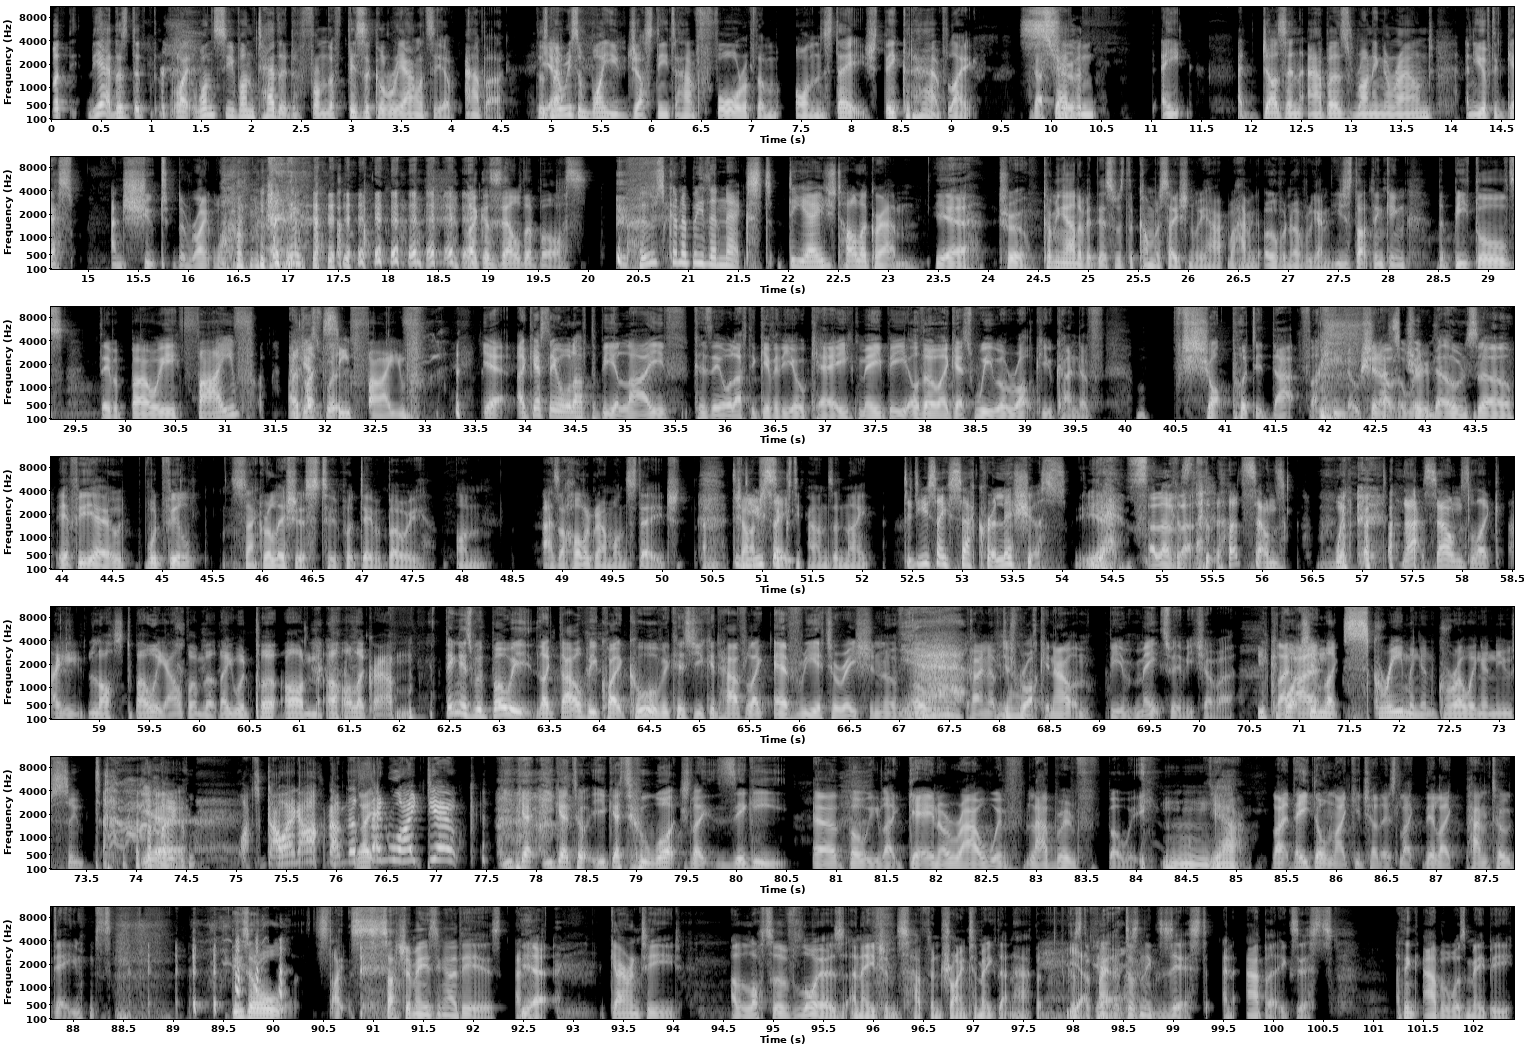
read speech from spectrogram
but yeah, there's the like once you've untethered from the physical reality of ABBA, there's Yeah. no reason why you just need to have four of them on stage. They could have like That's true. seven, eight, a dozen ABBAs running around, and you have to guess and shoot the right one, like a Zelda boss. Who's going to be the next de-aged hologram? yeah, true. Coming out of it, this was the conversation we ha- were having over and over again. You just start thinking the Beatles, David Bowie. Five? I I'd guess like to see five. Yeah, I guess they all have to be alive because they all have to give it the okay, maybe. Although I guess We Will Rock You kind of shot putted that fucking notion out the true. window. So If yeah, it would- would feel sacrilegious to put David Bowie on as a hologram on stage and Did you charge say- sixty pounds a night. Did you say sacrilegious? Yes. I love that. that sounds wicked. that sounds like a Lost Bowie album that they would put on a hologram. Thing is with Bowie, like that would be quite cool because you could have like every iteration of Yeah. Bowie kind of just rocking out and being mates with each other. You could Like, watch I- him like screaming and growing a new suit. Yeah. Like, What's going on? I'm the Like- thin white duke. you get you get to you get to watch like Ziggy uh, Bowie like getting a row with Labyrinth Bowie. Yeah. Like they don't like each other. It's like they're like panto dames. These are all like such amazing ideas. And yeah, guaranteed a lot of lawyers and agents have been trying to make that happen because Yeah. the fact Yeah. that it doesn't exist and ABBA exists. I think ABBA was maybe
